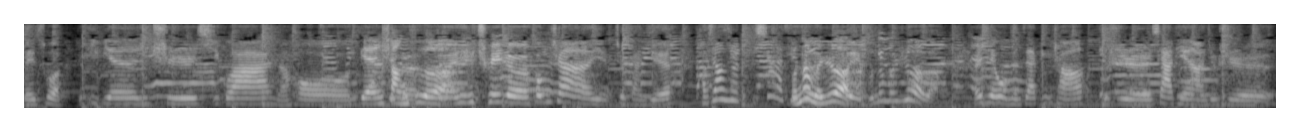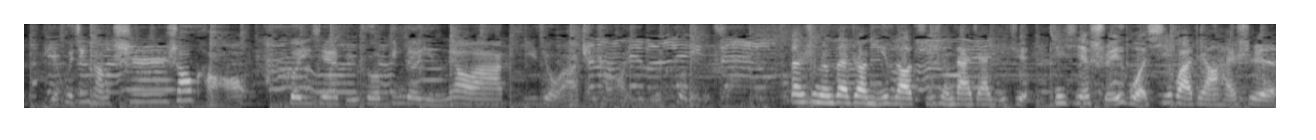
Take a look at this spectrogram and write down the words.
没错，就一边吃西瓜，然后一边上课对，吹着风扇，也就感觉好像是夏天不那么热了对，不那么热了。而且我们在平常就是夏天啊，就是也会经常吃烧烤，喝一些比如说冰的饮料啊、啤酒啊，吃烧烤也会觉得特别的爽。但是呢，在这儿米子要提醒大家一句：那些水果，西瓜这样还是，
